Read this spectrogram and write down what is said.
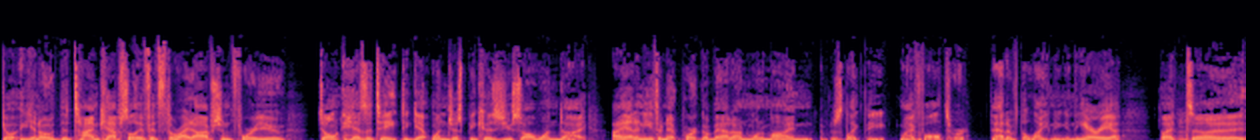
go, you know, the time capsule, if it's the right option for you, don't hesitate to get one just because you saw one die. I had an ethernet port go bad on one of mine. It was like the, my fault or that of the lightning in the area, but, uh,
